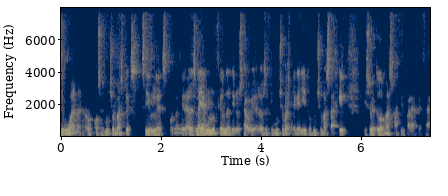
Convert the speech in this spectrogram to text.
iguana, ¿no? Cosas mucho más flexibles, porque al Mm. final es la evolución del dinosaurio, ¿no? Es decir, mucho más pequeñito, mucho más ágil y sobre todo más fácil para empezar.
